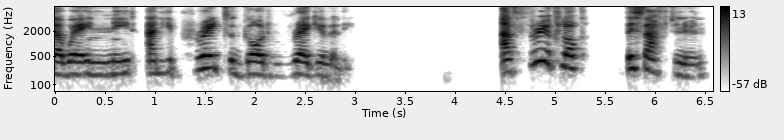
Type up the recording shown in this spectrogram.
that were in need, and he prayed to God regularly. At three o'clock this afternoon,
